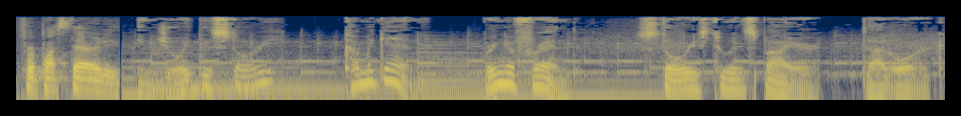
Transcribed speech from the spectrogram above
for posterity. Enjoyed this story? Come again. Bring a friend. Stories to inspire org.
